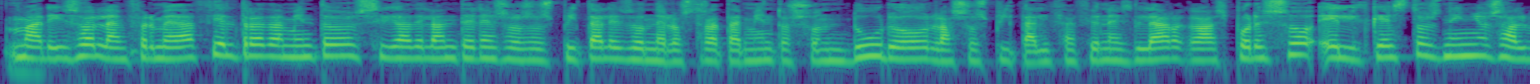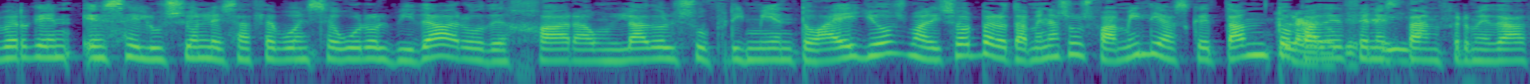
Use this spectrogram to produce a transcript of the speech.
Marisol, la enfermedad y el tratamiento sigue adelante en esos hospitales donde los tratamientos son duros, las hospitalizaciones largas. Por eso, el que estos niños alberguen esa ilusión les hace buen seguro olvidar o dejar a un lado el sufrimiento a ellos, Marisol, pero también a sus familias que tanto padecen esta enfermedad.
